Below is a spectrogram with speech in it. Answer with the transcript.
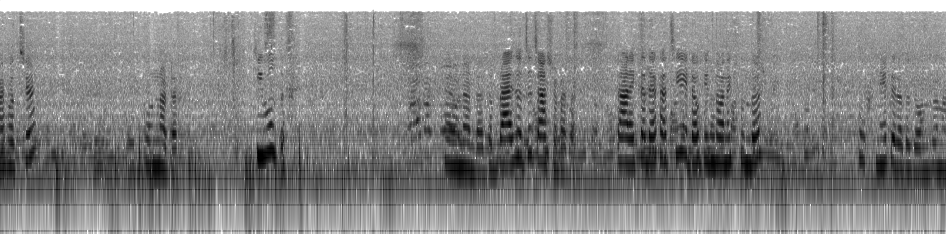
আর হচ্ছে ওড়নাটা। কি বলতেছে? ওড়নাটা, তো প্রাইস হচ্ছে চারশো টাকা। তো আরেকটা দেখাচ্ছি, এটাও কিন্তু অনেক সুন্দর। নেটের এত যন্ত্রণা।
